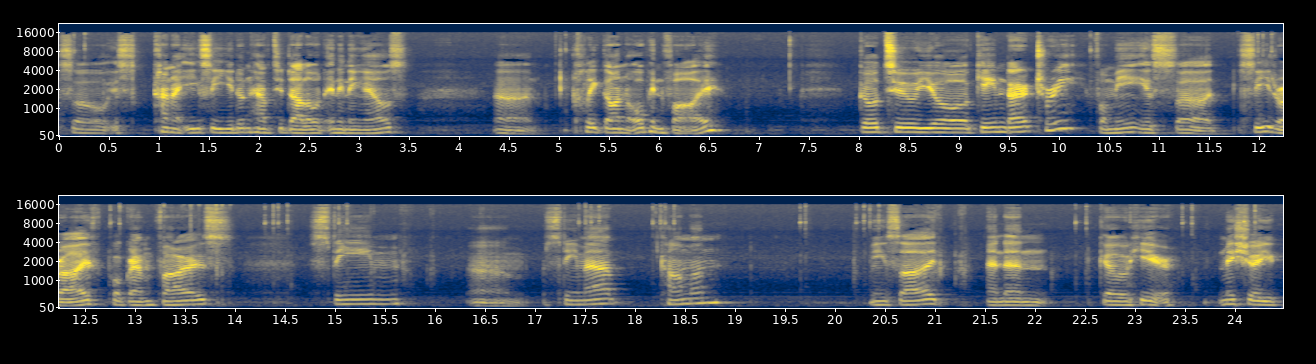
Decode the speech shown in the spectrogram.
so it's kind of easy. You don't have to download anything else. Uh, click on Open File. Go to your game directory. For me, it's uh, C drive, program files, Steam, um, Steam app, Common, MiSide, and then go here. Make sure you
